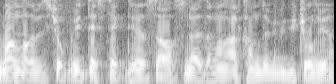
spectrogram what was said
bu anlamda bizi çok büyük destekliyor. Sağ olsun her zaman arkamda bir güç oluyor.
